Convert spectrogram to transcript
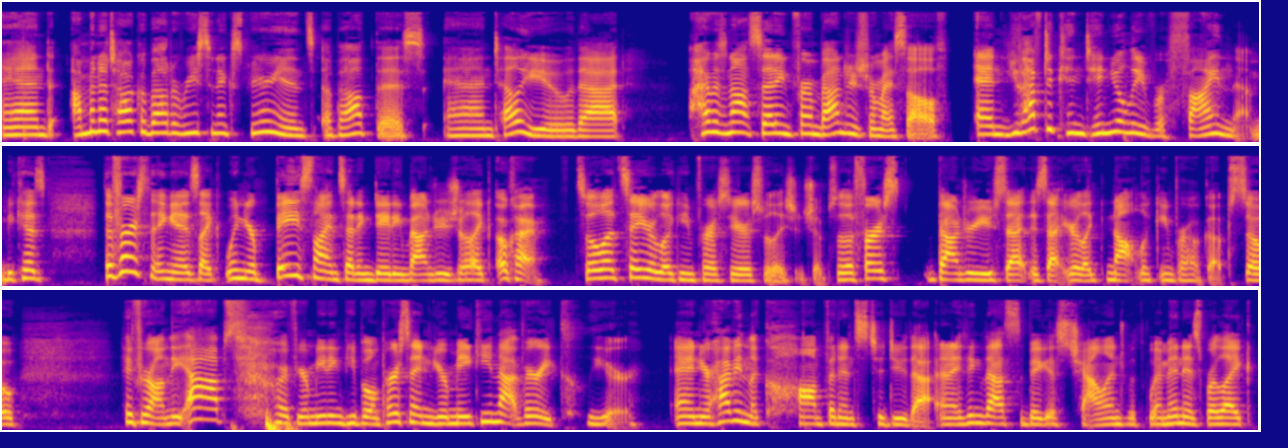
And I'm going to talk about a recent experience about this and tell you that I was not setting firm boundaries for myself. And you have to continually refine them because the first thing is like when you're baseline setting dating boundaries, you're like, okay, so let's say you're looking for a serious relationship. So the first boundary you set is that you're like not looking for hookups. So if you're on the apps or if you're meeting people in person, you're making that very clear and you're having the confidence to do that. And I think that's the biggest challenge with women is we're like,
